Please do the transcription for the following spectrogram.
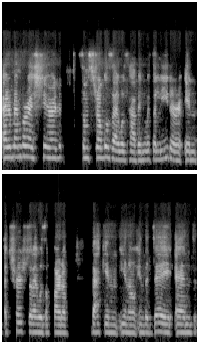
I remember I shared some struggles I was having with a leader in a church that I was a part of back in you know in the day, and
